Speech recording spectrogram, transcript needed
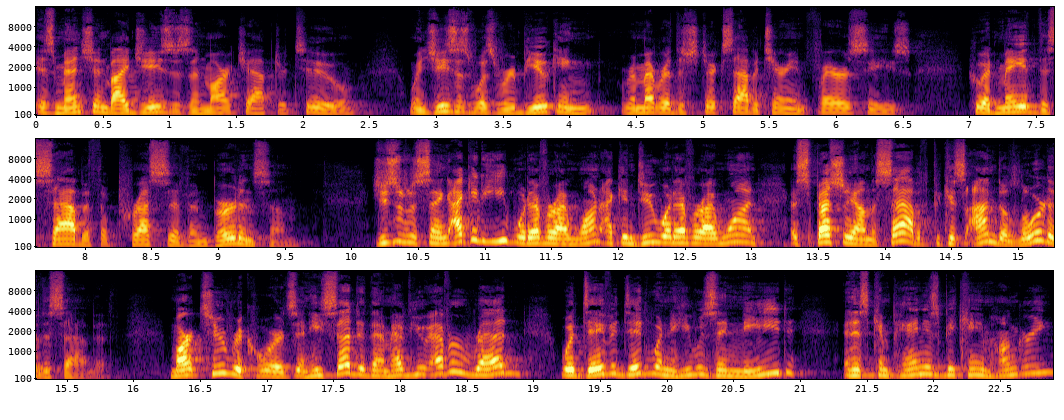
is mentioned by Jesus in Mark chapter 2 when Jesus was rebuking, remember, the strict Sabbatarian Pharisees who had made the Sabbath oppressive and burdensome. Jesus was saying, I can eat whatever I want, I can do whatever I want, especially on the Sabbath, because I'm the Lord of the Sabbath. Mark 2 records, and he said to them, Have you ever read what David did when he was in need and his companions became hungry?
